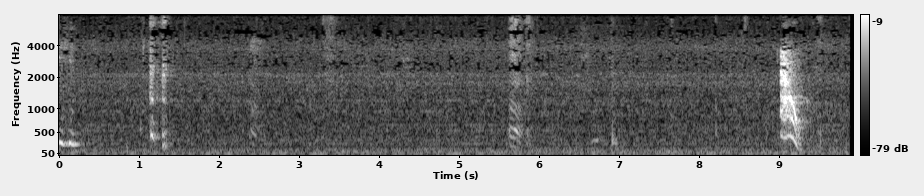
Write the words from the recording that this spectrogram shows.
Mm-hmm.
